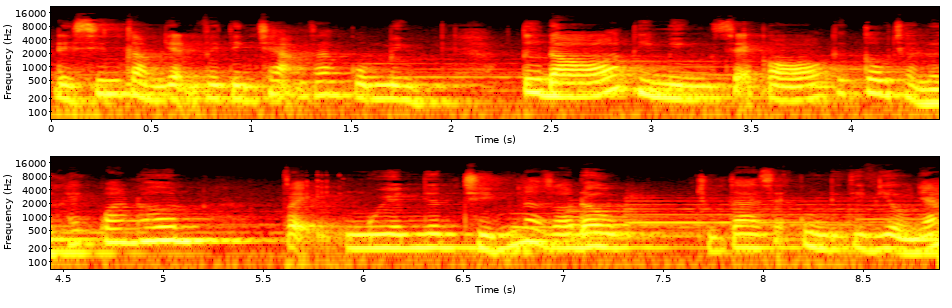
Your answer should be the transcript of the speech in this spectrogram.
để xin cảm nhận về tình trạng răng của mình. Từ đó thì mình sẽ có cái câu trả lời khách quan hơn. Vậy nguyên nhân chính là do đâu? Chúng ta sẽ cùng đi tìm hiểu nhé.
